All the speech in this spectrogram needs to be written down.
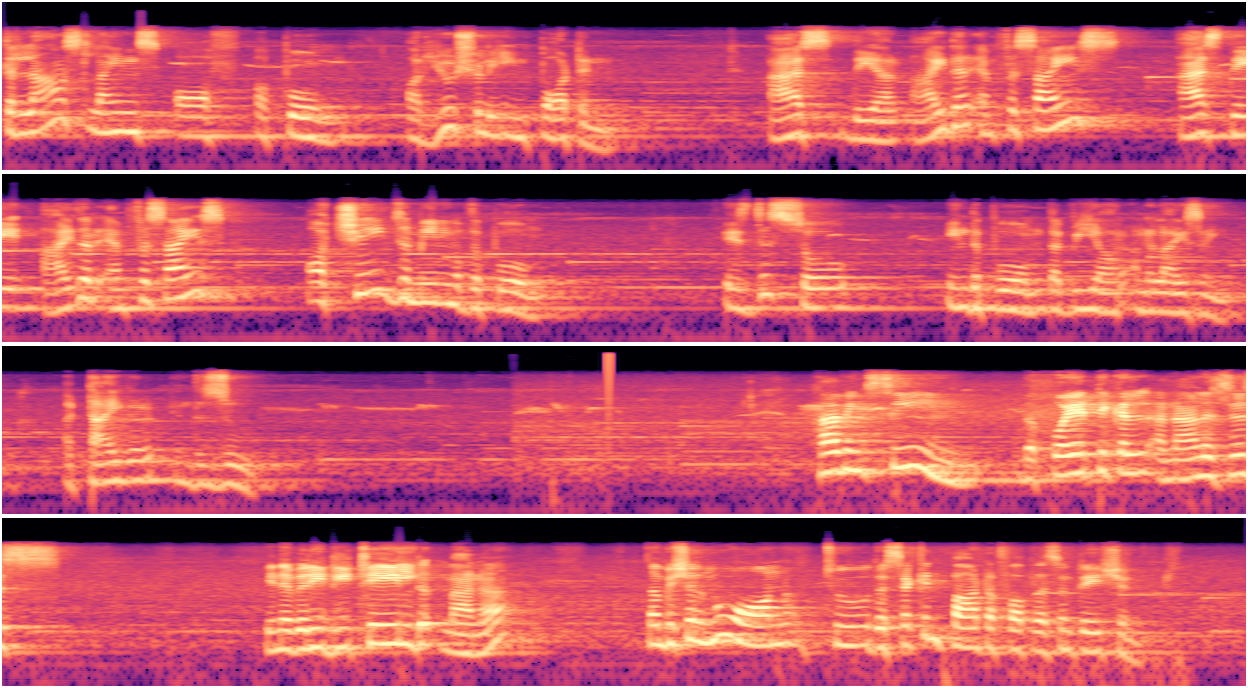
The last lines of a poem are usually important as they are either emphasize as they either emphasize or change the meaning of the poem. Is this so in the poem that we are analyzing? A tiger in the zoo. Having seen the poetical analysis in a very detailed manner, now we shall move on to the second part of our presentation.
